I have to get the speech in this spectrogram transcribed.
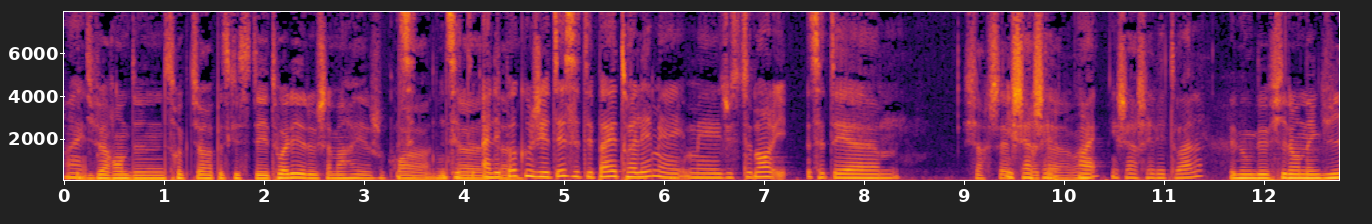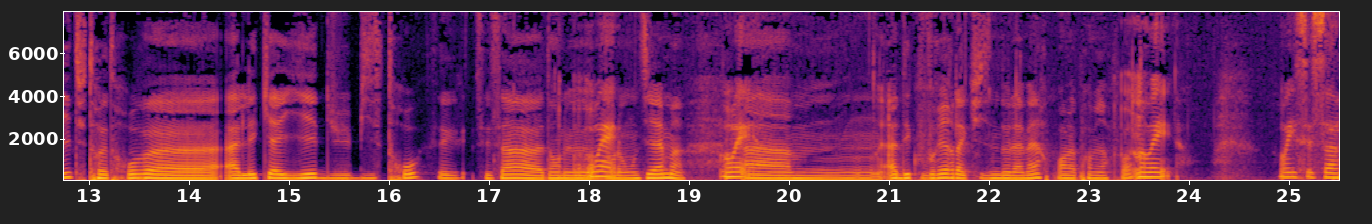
Ouais. Différente d'une structure parce que c'était étoilé le chamaret, je crois. Donc, à l'époque où j'y étais, c'était pas étoilé, mais, mais justement, c'était, cherchait, peut-être, ouais. euh, ouais. ils cherchaient l'étoile. Et donc de fil en aiguille, tu te retrouves euh, à l'écaillé du bistrot, c'est c'est ça euh, dans le Ouais. dans le 11e, Ouais. à, à découvrir la cuisine de la mer pour la première fois. Oui, oui, c'est ça.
